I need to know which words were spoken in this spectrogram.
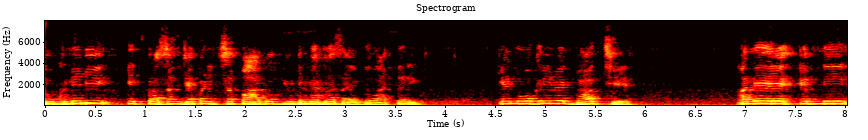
દુઃખની બી એક પ્રસંગ છે, પણ it's a part of duty મેં હમણાં સાહેબને વાત કરી. કે નોકરીનો એક ભાગ છે અને એમની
